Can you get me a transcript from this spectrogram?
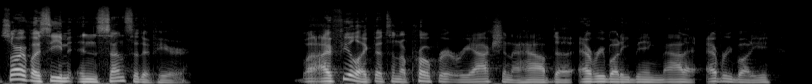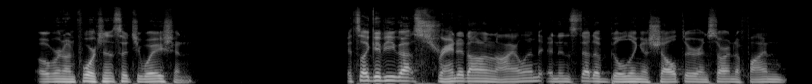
Sorry if I seem insensitive here, but I feel like that's an appropriate reaction to have to everybody being mad at everybody over an unfortunate situation. It's like if you got stranded on an island and instead of building a shelter and starting to find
